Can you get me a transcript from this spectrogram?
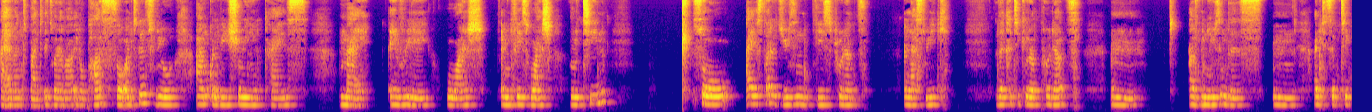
I haven't but it's whatever. It'll pass. So on today's video i'm gonna be showing you guys my everyday wash i mean face wash routine. So i started using these products last week the Cuticura products um i've been using this um, antiseptic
